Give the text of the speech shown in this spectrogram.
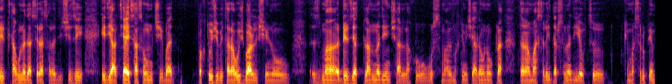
ډېر کتابونه داسې راسره دي چې زه یې د اړتیا احساسوم چې باید پښتو ژبې ته راوژباړل شي نو زما ډېر زیات پلانونه دي انشاالله خو اوس مهال مخکې مې چې یادونه وکړه دغه ماسټرۍ درسونه دي یو څه کې مصروف یم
